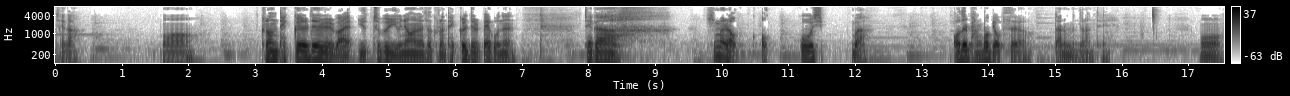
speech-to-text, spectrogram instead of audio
제가. 뭐, 그런 댓글들, 말, 유튜브 운영하면서 그런 댓글들 빼고는 제가 힘을 얻, 얻고 싶, 뭐야, 얻을 방법이 없어요. 다른 분들한테. 뭐,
